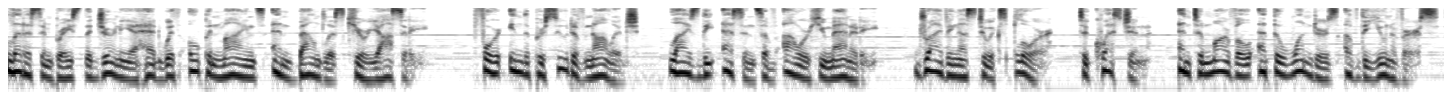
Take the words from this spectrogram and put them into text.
let us embrace the journey ahead with open minds and boundless curiosity. For in the pursuit of knowledge lies the essence of our humanity, driving us to explore, to question, and to marvel at the wonders of the universe.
